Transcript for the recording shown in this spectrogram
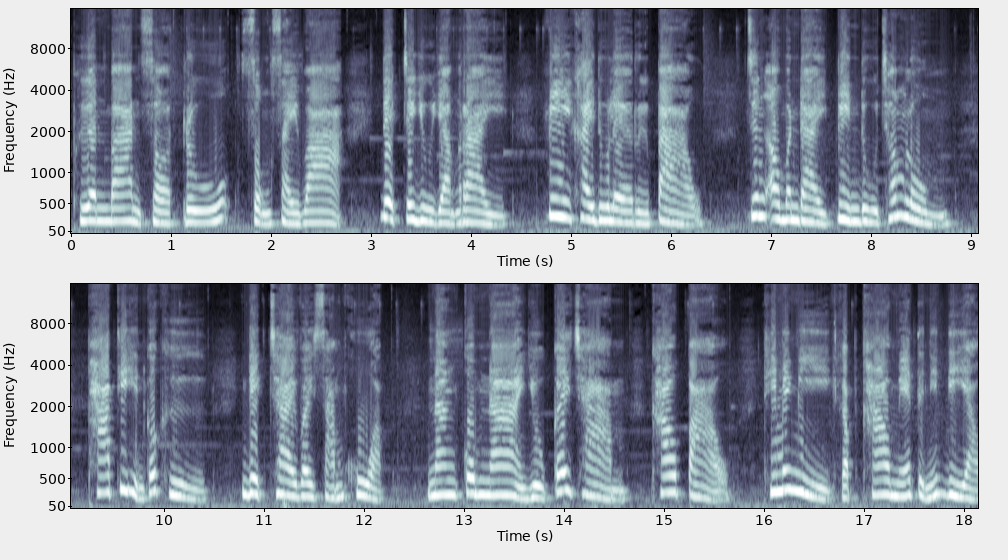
เพื่อนบ้านสอดรู้ สงสัยว่าเด็กจะอยู่อย่างไร มีใครดูแลหรือเปล่า จึงเอาบันไดปีนดูช่องลม ภาพที่เห็นก็คือ เด็กชายวัยสามขวบนั่งก้มหน้าอยู่ใกล้ชาม ข้าวเปล่า ที่ไม่มีกับข้าวแม้แต่นิดเดียว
